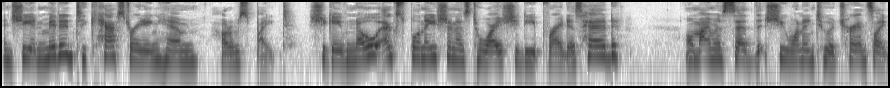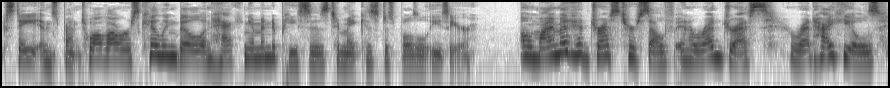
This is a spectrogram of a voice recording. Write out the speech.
And she admitted to castrating him out of spite. She gave no explanation as to why she deep fried his head, Omaima said that she went into a trance like state and spent 12 hours killing Bill and hacking him into pieces to make his disposal easier. Omaima had dressed herself in a red dress, red high heels,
